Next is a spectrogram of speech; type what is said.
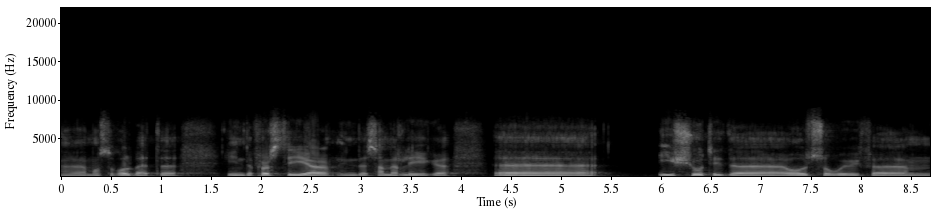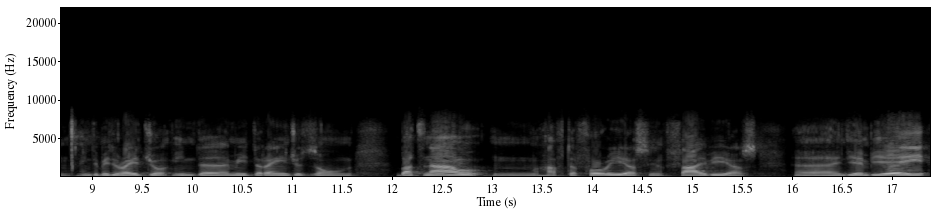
uh, most of all that uh, in the first year in the summer league uh, he shooted uh, also with um, in the mid range in the mid range zone but now, mm, after four years, five years uh, in the NBA,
